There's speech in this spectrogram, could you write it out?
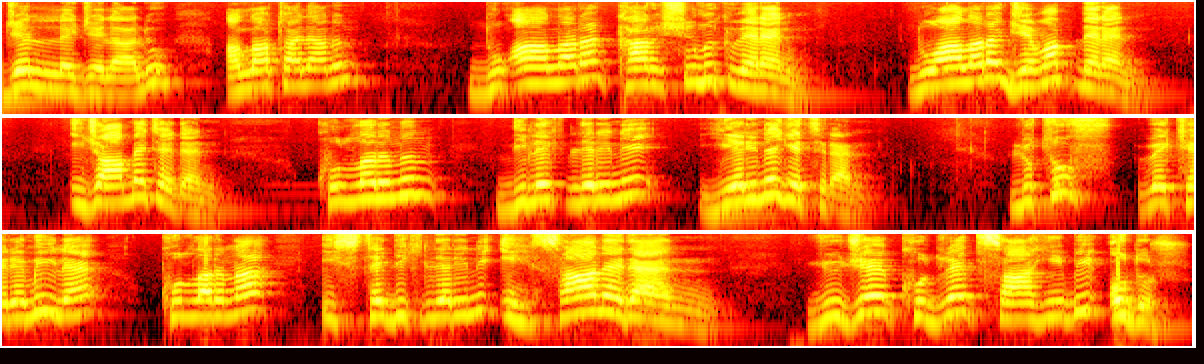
Celle Celalu allah Teala'nın dualara karşılık veren, dualara cevap veren, icabet eden, kullarının dileklerini yerine getiren, lütuf ve keremiyle kullarına istediklerini ihsan eden yüce kudret sahibi odur.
